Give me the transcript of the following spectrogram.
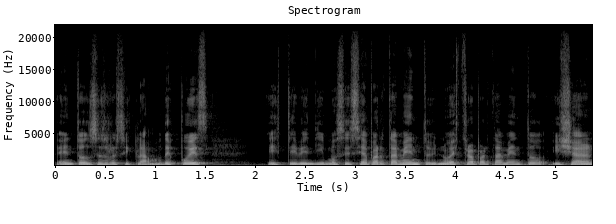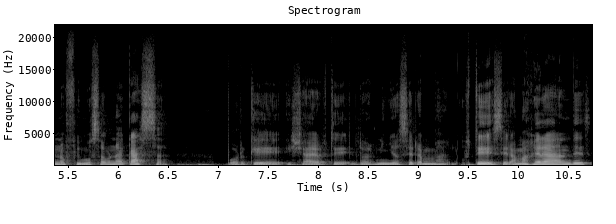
Entonces reciclamos. Después este, vendimos ese apartamento y nuestro apartamento y ya nos fuimos a una casa porque ya usted- los niños eran más, ustedes eran más grandes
